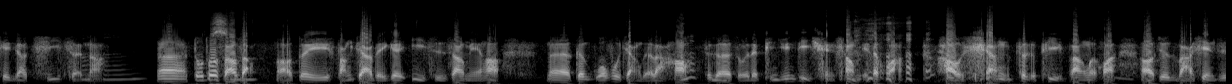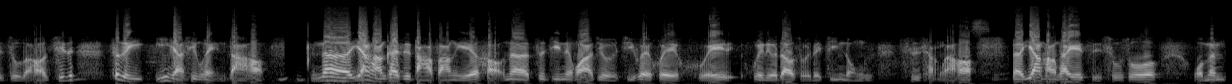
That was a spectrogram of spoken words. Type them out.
限叫七成啊。那多多少少啊，对于房价的一个抑制上面哈。呃，跟国父讲的啦，哈，这个所谓的平均地权上面的话，好像这个地方的话，哦，就是把它限制住了哈。其实这个影响性会很大哈。那央行开始打房也好，那资金的话就有机会会回回流到所谓的金融市场了哈。那央行它也指出说，我们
